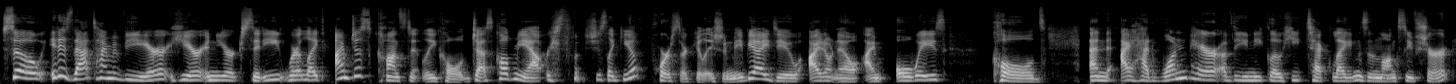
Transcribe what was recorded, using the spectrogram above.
So it is that time of year here in New York City where, like, I'm just constantly cold. Jess called me out recently. She's like, You have poor circulation. Maybe I do. I don't know. I'm always cold. And I had one pair of the Uniqlo Heat Tech leggings and long sleeve shirt.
